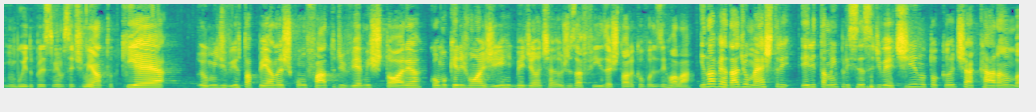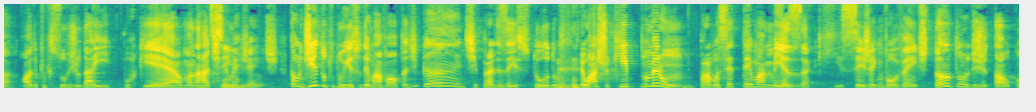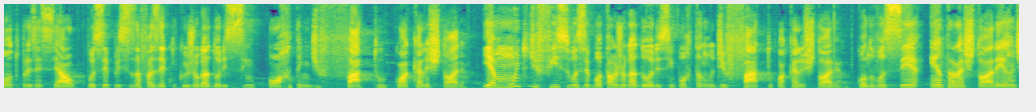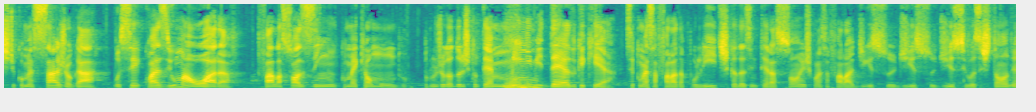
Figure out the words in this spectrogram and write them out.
imbuído por esse mesmo sentimento, que é eu me divirto apenas com o fato de ver a minha história, como que eles vão agir mediante os desafios, a história que eu vou desenrolar. E na verdade o mestre, ele também precisa se divertir no tocante a caramba, olha o que surgiu daí, porque é uma narrativa Sim. emergente. Então, dito tudo isso, dei uma volta gigante para dizer isso tudo. eu acho que, número um, para você ter uma mesa que seja envolvente, tanto no digital quanto presencial, você precisa fazer com que os jogadores se importem de fato com aquela história. E é muito difícil você botar os jogadores se importando de fato com aquela história. Quando você entra na história e antes de começar a jogar, você quase uma hora fala sozinho como é que é o mundo. Para os jogadores que não têm a mínima ideia do que, que é. Você começa a falar da política, das interações, começa a falar disso, disso, disso, e vocês estão.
